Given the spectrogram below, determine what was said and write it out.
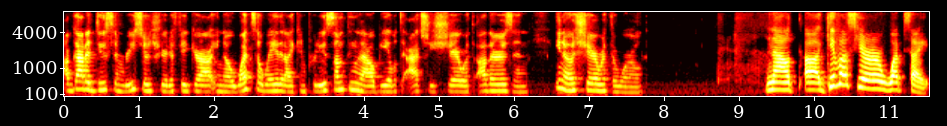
I've got to do some research here to figure out, you know, what's a way that I can produce something that I'll be able to actually share with others and, you know, share with the world. Now, uh, give us your website.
